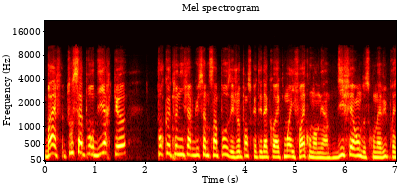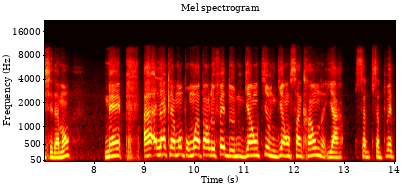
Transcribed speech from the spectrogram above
bref, tout ça pour dire que pour que Tony Ferguson s'impose, et je pense que tu es d'accord avec moi, il faudrait qu'on en ait un différent de ce qu'on a vu précédemment. Mais pff, ah, là, clairement, pour moi, à part le fait de nous garantir une guerre en 5 rounds, il y a, ça, ça peut être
